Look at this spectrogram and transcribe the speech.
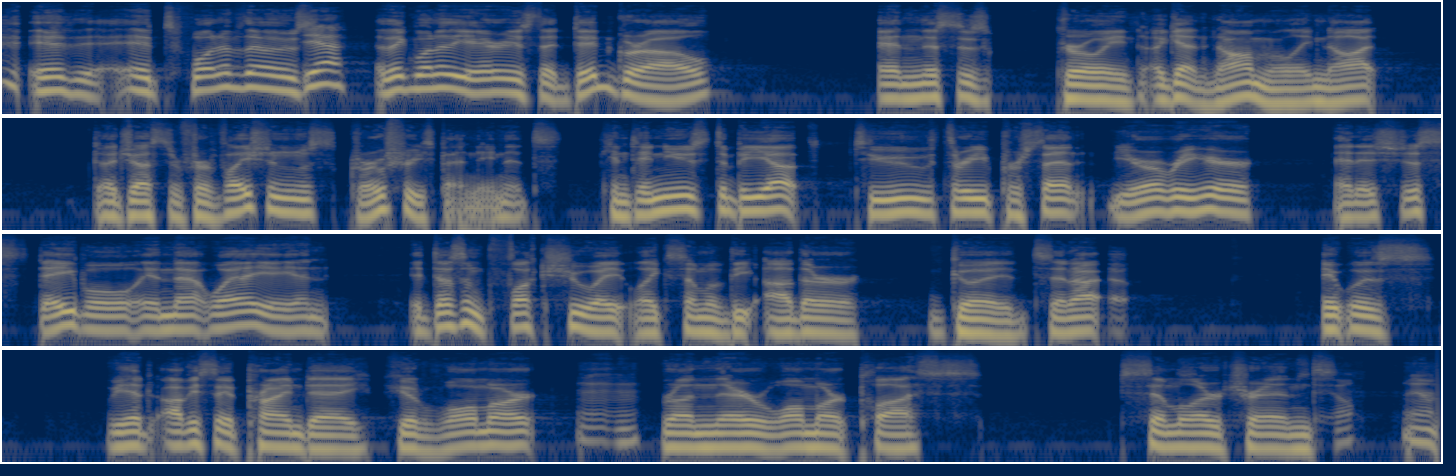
it it's one of those. Yeah. I think one of the areas that did grow, and this is growing again nominally, not adjusted for inflation, was grocery spending. It continues to be up two three percent year over year, and it's just stable in that way, and it doesn't fluctuate like some of the other goods. And I, it was, we had obviously a Prime Day. You had Walmart mm-hmm. run their Walmart Plus, similar trends. Yeah.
